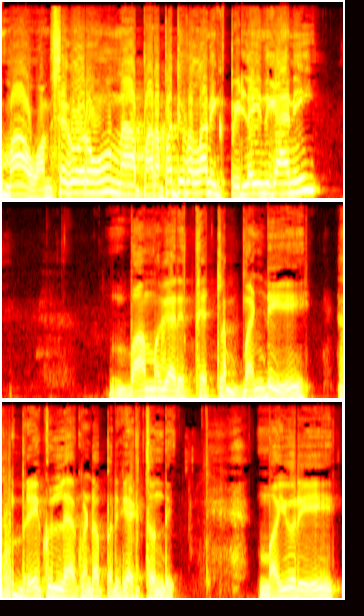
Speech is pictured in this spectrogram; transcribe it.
మా వంశగౌరవం నా పరపతి వల్ల నీకు పెళ్ళయింది కానీ బామ్మగారి తెట్ల బండి బ్రేకులు లేకుండా పరిగెడుతుంది. మయూరి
